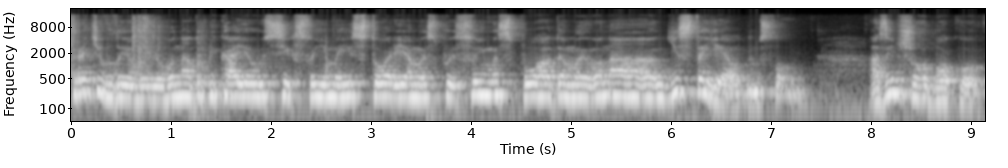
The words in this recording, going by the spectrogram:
дратівливою. Вона допікає усіх своїми історіями, своїми спогадами. Вона дістає одним словом. А з іншого боку,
